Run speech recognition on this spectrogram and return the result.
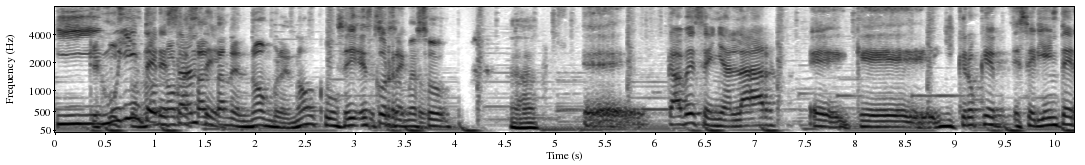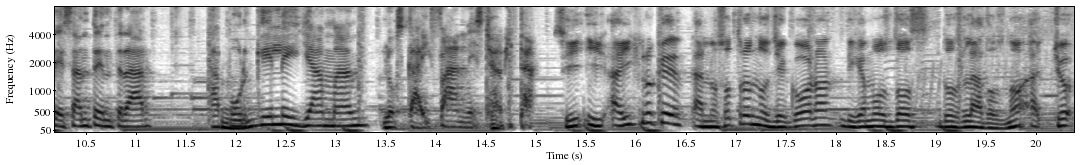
Y muy interesante. No, el nombre, ¿no? sí, es correcto. Eh, cabe señalar eh, que, y creo que sería interesante entrar a por qué le llaman los caifanes, chavita. Sí, y ahí creo que a nosotros nos llegaron, digamos, dos, dos lados, ¿no? Ah, yo,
